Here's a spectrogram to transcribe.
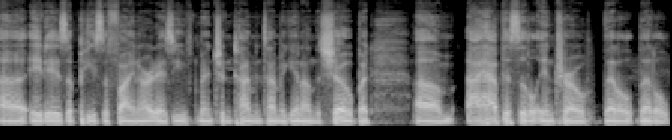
uh, it is a piece of fine art, as you've mentioned time and time again on the show. But um, I have this little intro that'll that'll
